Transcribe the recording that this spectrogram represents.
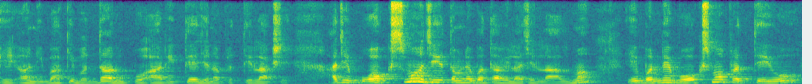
એ આની બાકી બધા રૂપો આ રીતે જ એના પ્રત્યે લાગશે. આ જે બોક્સમાં જે તમને બતાવેલા છે લાલમાં, એ બંને બોક્સમાં પ્રત્યયો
